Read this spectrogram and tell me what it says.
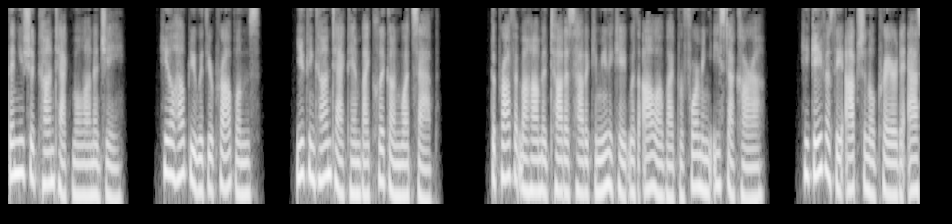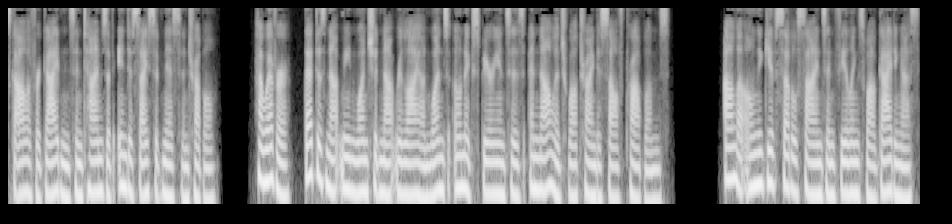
then you should contact Maulana Ji. He'll help you with your problems. You can contact him by click on WhatsApp. The Prophet Muhammad taught us how to communicate with Allah by performing Istikhara. He gave us the optional prayer to ask Allah for guidance in times of indecisiveness and trouble. However, that does not mean one should not rely on one's own experiences and knowledge while trying to solve problems. Allah only gives subtle signs and feelings while guiding us,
